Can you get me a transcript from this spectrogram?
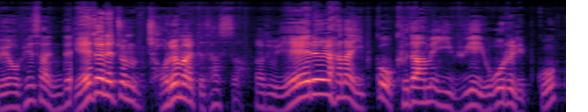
웨어 회사인데 예전에 좀 저렴할 때 샀어. 그래가지고 얘를 하나 입고 그 다음에 이 위에 요거를 입고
